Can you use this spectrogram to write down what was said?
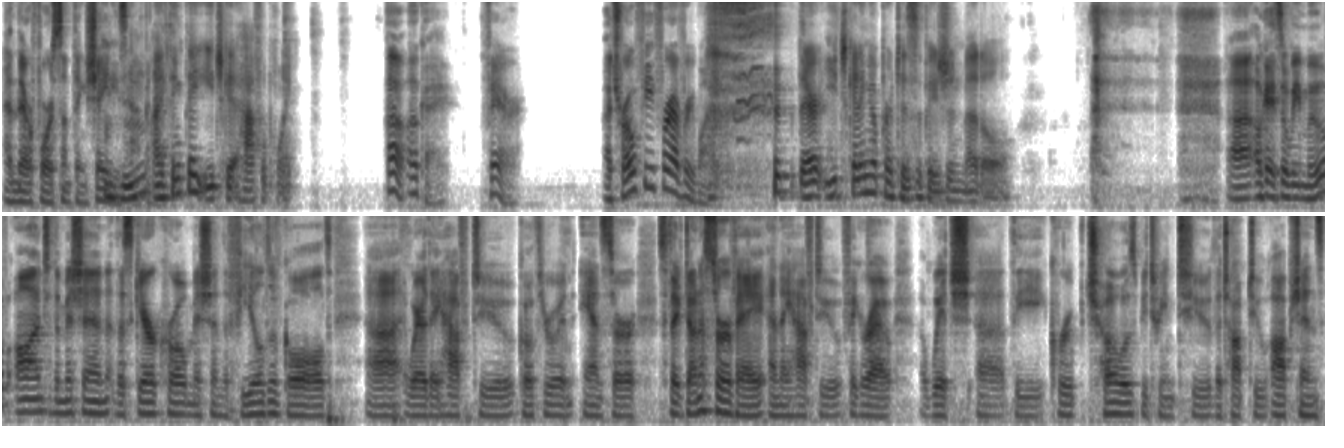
and therefore something shady's Mhm. happening? I think they each get half a point. Oh, okay. Fair. A trophy for everyone. They're each getting a participation medal. Uh, okay, so we move on to the mission, the Scarecrow mission, the Field of Gold, uh, where they have to go through and answer. So they've done a survey and they have to figure out which uh, the group chose between two, the top two options.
